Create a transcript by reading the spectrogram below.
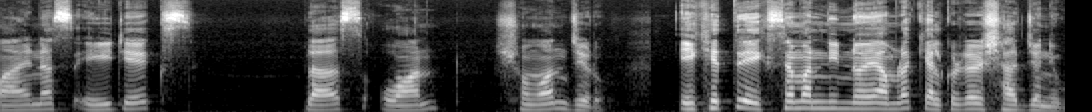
minus eight X plus one সমান জিরো এক্ষেত্রে এক্সের মান নির্ণয়ে আমরা ক্যালকুলেটারের সাহায্য নেব।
